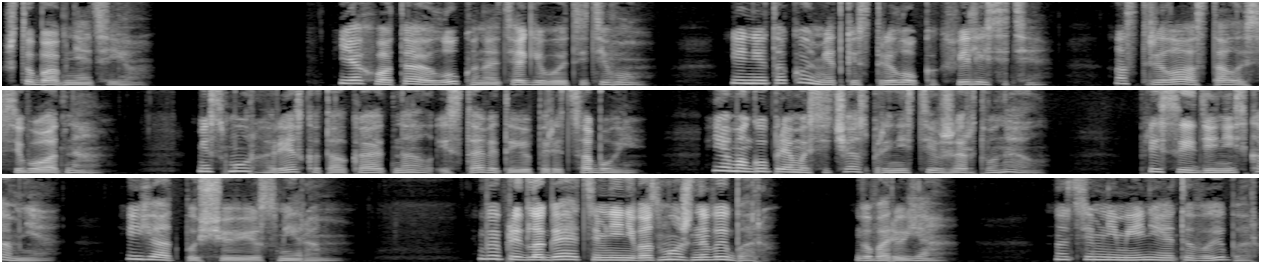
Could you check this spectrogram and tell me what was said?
чтобы обнять ее. Я хватаю лук и натягиваю тетиву. Я не такой меткий стрелок, как Фелисити, а стрела осталась всего одна. Мисс Мур резко толкает Нелл и ставит ее перед собой. Я могу прямо сейчас принести в жертву Нелл. Присоединись ко мне, и я отпущу ее с миром. «Вы предлагаете мне невозможный выбор», — говорю я. «Но тем не менее это выбор,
